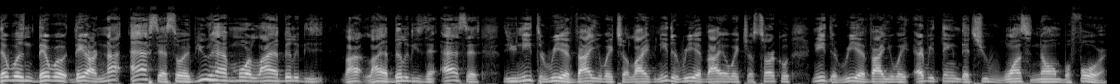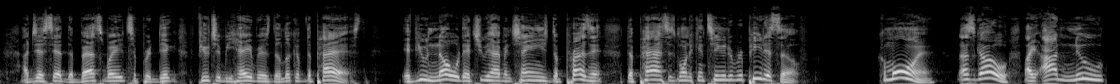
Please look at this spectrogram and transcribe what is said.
there was there were they are not assets. So if you have more liabilities li- liabilities than assets, you need to reevaluate your life. You need to reevaluate your circle. You need to reevaluate everything that you've once known before. I just said the best way to predict future behavior is to look at the past. If you know that you haven't changed the present, the past is going to continue to repeat itself. Come on. Let's go. Like I knew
